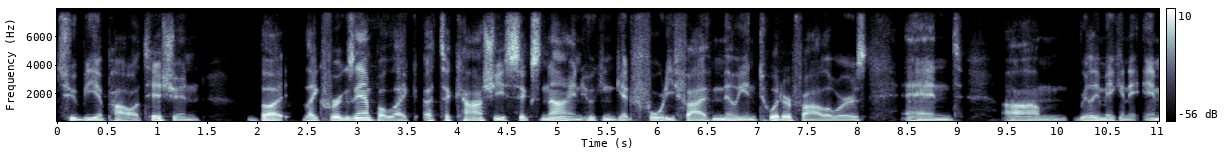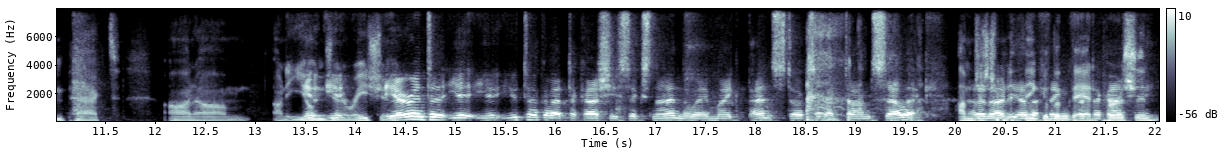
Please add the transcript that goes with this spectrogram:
to be a politician? but like for example like a tekashi 69 who can get 45 million twitter followers and um, really making an impact on um, on a young you, generation. You're into you, you, you talk about Tekashi six nine the way Mike Pence talks about Tom Selleck. I'm just trying to think of a bad person.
